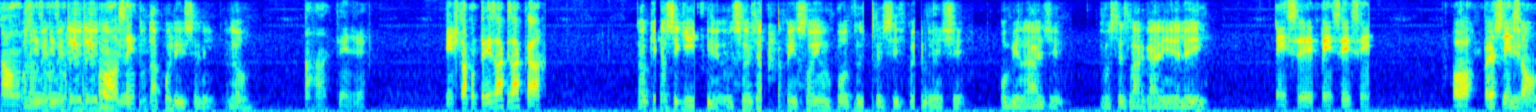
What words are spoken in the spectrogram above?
Não, não O precisa não o deixa de- de o falar, de- hein? o da polícia ali, entendeu? Aham, entendi. A gente tá com 3 AK. Tá ok, é o seguinte, o senhor já pensou em um ponto específico aí pra gente combinar de, vocês largarem ele aí? Pensei, pensei sim. Ó, presta atenção.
